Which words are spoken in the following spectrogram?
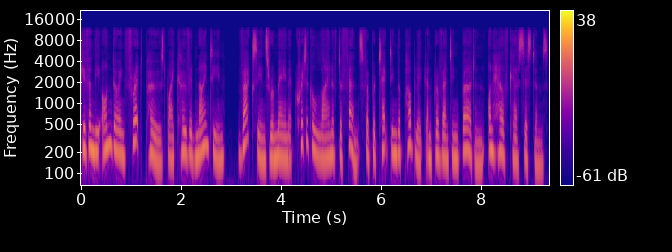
given the ongoing threat posed by COVID 19, vaccines remain a critical line of defense for protecting the public and preventing burden on healthcare systems.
